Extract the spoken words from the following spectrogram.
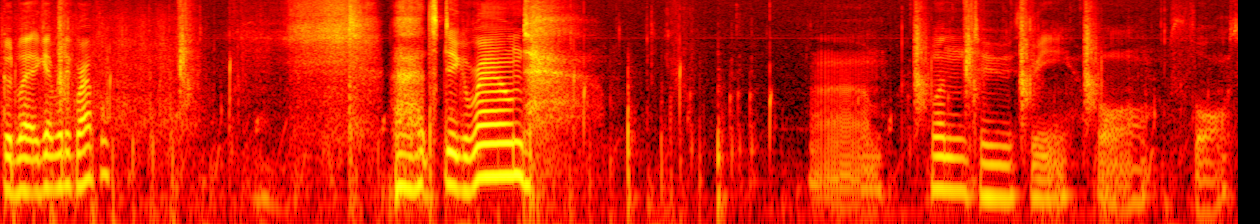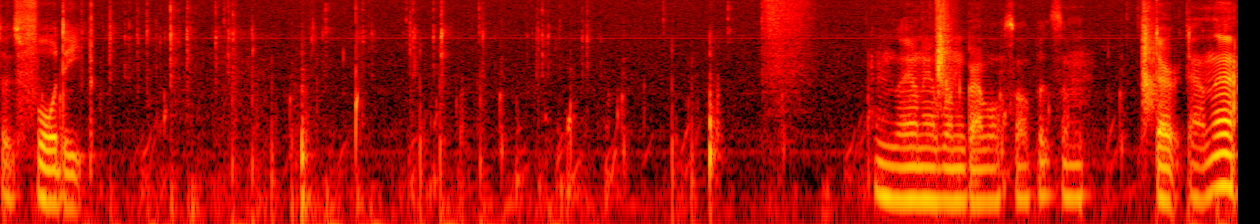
Good way to get rid of gravel. Let's dig around. Um, one, two, three, four, four. So it's four deep. And they only have one gravel, so I'll put some dirt down there.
